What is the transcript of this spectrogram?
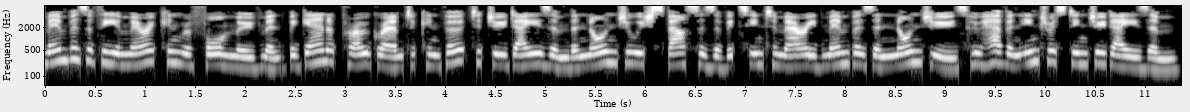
Members of the American Reform Movement began a program to convert to Judaism the non-Jewish spouses of its intermarried members and non-Jews who have an interest in Judaism.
